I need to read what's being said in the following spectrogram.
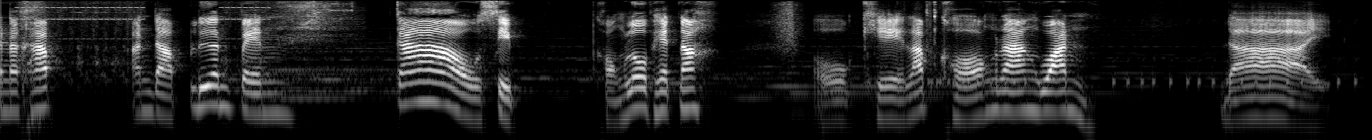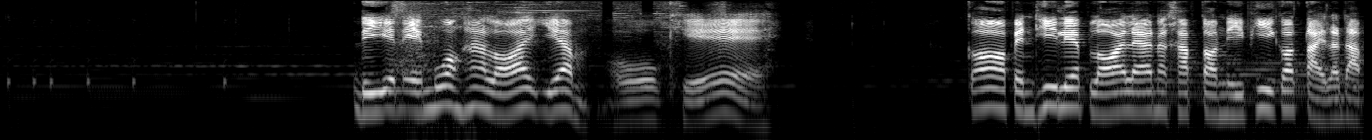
นนะครับ อันดับเลื่อนเป็น 90 ของโลเพชรเนาะโอเค รับของรางวัล ได้ DNA ม่วง 500 เยี่ยม โอเค ก็เป็นที่เรียบร้อยแล้วนะครับ ตอนนี้พี่ก็ไต่ระดับ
